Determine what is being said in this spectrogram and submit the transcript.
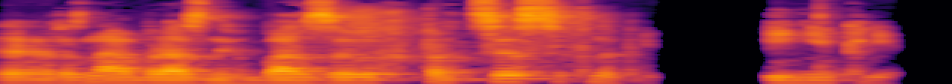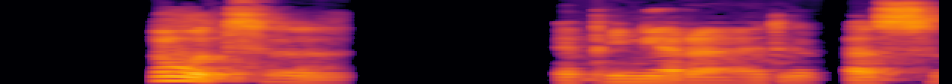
разнообразных базовых процессов на прикрепление клеток. Ну вот, э, для примера, это как раз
